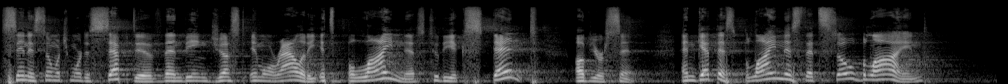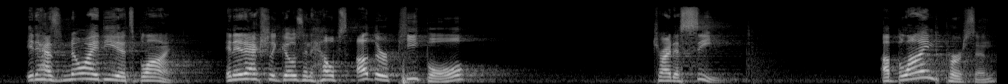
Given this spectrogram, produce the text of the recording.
Sin is so much more deceptive than being just immorality. It's blindness to the extent of your sin. And get this blindness that's so blind, it has no idea it's blind. And it actually goes and helps other people try to see. A blind person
